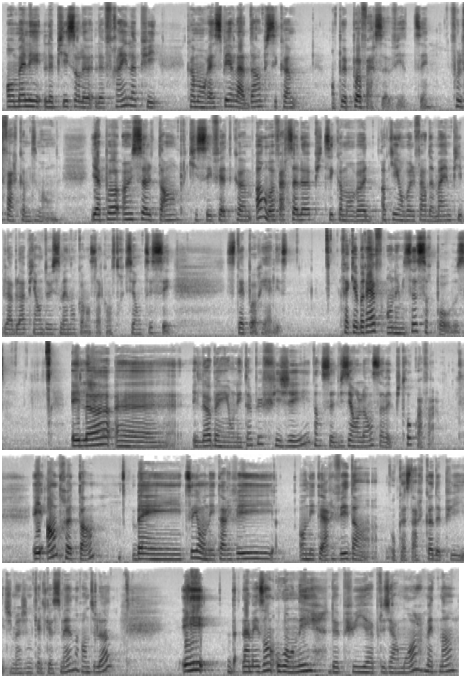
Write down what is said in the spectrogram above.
on met le pied sur le, le, frein, là, puis comme on respire là-dedans, puis c'est comme, on peut pas faire ça vite, il faut le faire comme du monde. Il n'y a pas un seul temple qui s'est fait comme, ah, on va faire ça là, puis tu sais, comme on va, OK, on va le faire de même, puis blabla, puis en deux semaines, on commence la construction. Tu sais, c'était pas réaliste. Fait que bref, on a mis ça sur pause. Et là, euh, et là, ben, on est un peu figé dans cette vision-là, on ne savait plus trop quoi faire. Et entre-temps, ben, tu sais, on est arrivé, on était arrivé dans, au Costa Rica depuis, j'imagine, quelques semaines, rendu là. Et la maison où on est depuis euh, plusieurs mois maintenant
